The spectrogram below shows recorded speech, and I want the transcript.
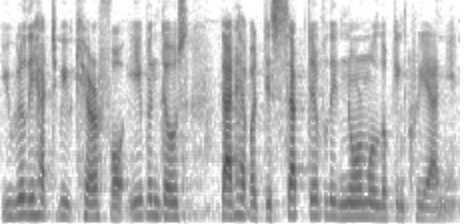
you really have to be careful, even those that have a deceptively normal looking creatinine.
